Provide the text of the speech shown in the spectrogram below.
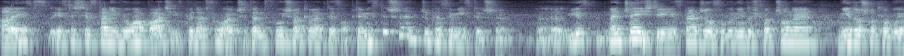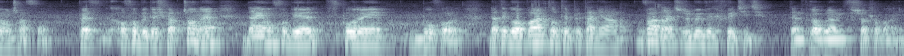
ale jest, jesteście w stanie wyłapać i wpytać, słuchaj, czy ten twój szacunek to jest optymistyczny czy pesymistyczny? E, jest, najczęściej jest tak, że osoby niedoświadczone nie doszatlowują czasu. Osoby doświadczone dają sobie spory bufor. Dlatego warto te pytania zadać, żeby wychwycić ten problem w szatlowaniu.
